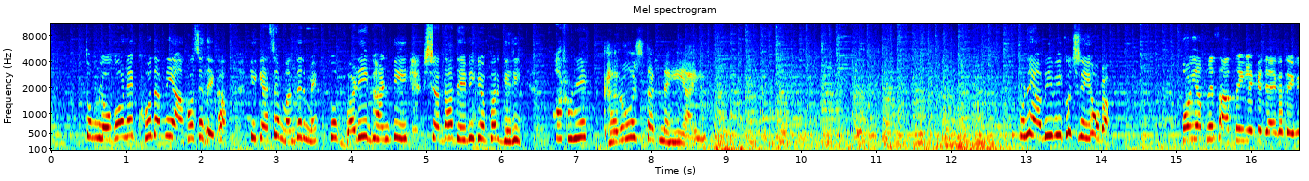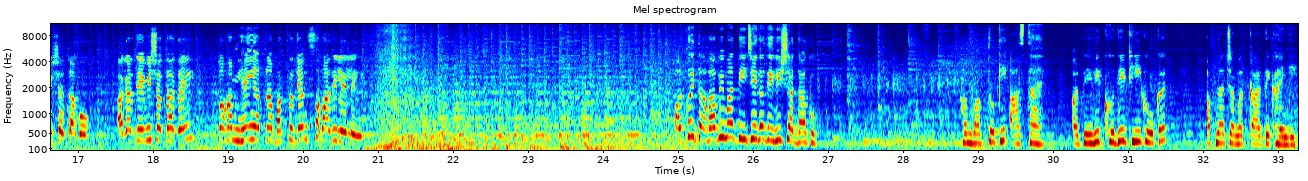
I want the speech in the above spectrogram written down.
लोगों ने खुद अपनी आँखों से देखा कि कैसे मंदिर में वो बड़ी घंटी श्रद्धा देवी के ऊपर गिरी और उन्हें खरोच तक नहीं आई। उन्हें अभी भी कुछ नहीं होगा। कोई अपने साथ नहीं लेके जाएगा देवी श्रद्धा को। अगर देवी श्रद्धा गई तो हम यहीं अपना भक्तजन समाधि ले लेंगे। और कोई दवा भी मत दीजिएगा देवी श्रद्धा को। हम भक्तों की आस्था है। और देवी खुद ही ठीक होकर अपना चमत्कार दिखाएँगी।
